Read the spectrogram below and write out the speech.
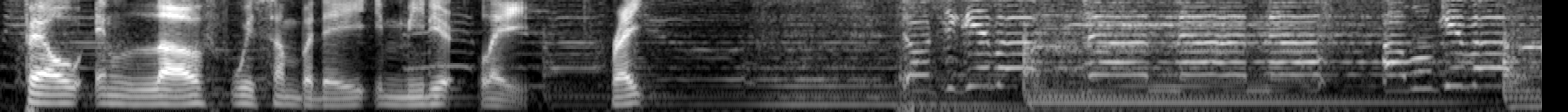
fell in love with somebody immediately, right? Don't you give up, nah, nah, nah. I won't give up,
